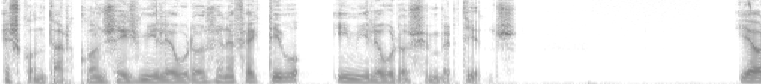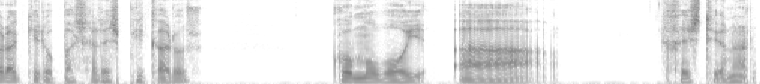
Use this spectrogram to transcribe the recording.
es contar con 6.000 euros en efectivo y 1.000 euros invertidos. Y ahora quiero pasar a explicaros cómo voy a gestionar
